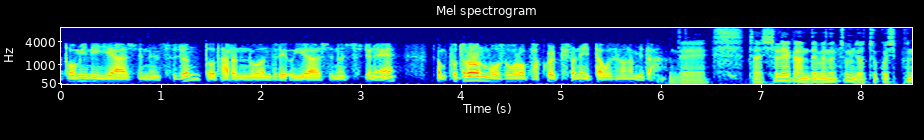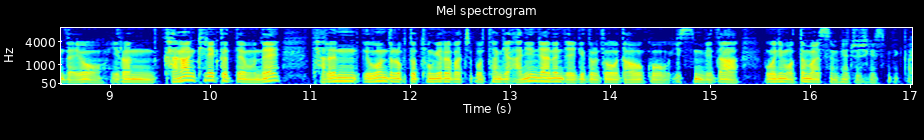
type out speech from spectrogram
도민이 이해할 수 있는 수준 또 다른 의원들이 이해할 수 있는 수준의 좀 부드러운 모습으로 바꿀 필요는 있다고 생각합니다. 네. 자, 신뢰가 안 되면은 좀 여쭙고 싶은데요. 이런 강한 캐릭터 때문에 다른 의원들로부터 동의를 받지 못한 게 아니냐는 얘기들도 나오고 있습니다. 의원님 어떤 말씀 해 주시겠습니까?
